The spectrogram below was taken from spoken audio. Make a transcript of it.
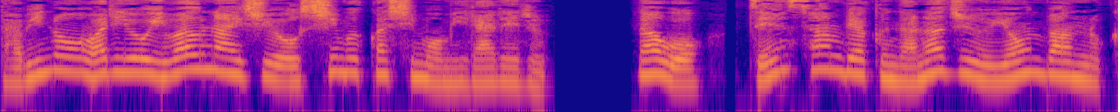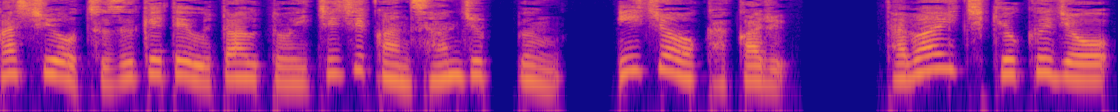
旅の終わりを祝うないし惜しむ歌詞も見られる。なお、全374番の歌詞を続けて歌うと1時間30分以上かかる。多倍一曲上、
